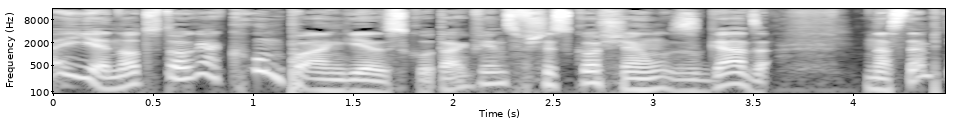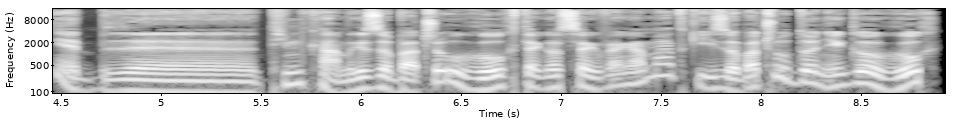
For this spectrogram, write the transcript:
a jenot to raccoon po angielsku, tak więc wszystko się zgadza. Następnie e, Team Camry zobaczył ruch tego serwera matki i zobaczył do niego ruch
